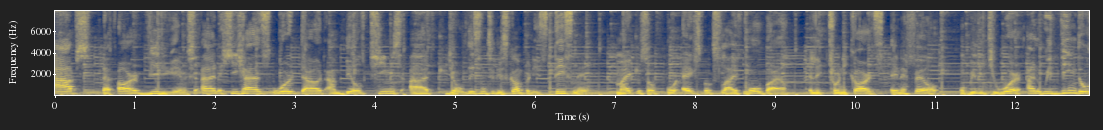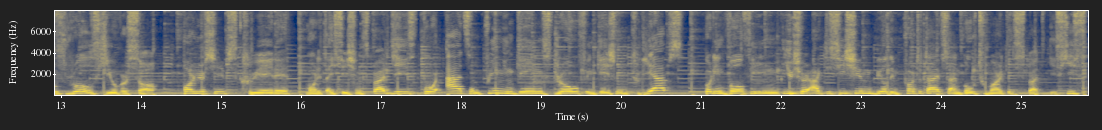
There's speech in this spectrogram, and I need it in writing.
apps that are video games. And he has worked out and built teams at, yo, listen to these companies Disney, Microsoft for Xbox Live Mobile, Electronic Arts, NFL, MobilityWare. And within those roles, he oversaw partnerships, created monetization strategies for ads and premium games, drove engagement to the apps, got involved in user acquisition, building prototypes, and go to market strategies. He's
